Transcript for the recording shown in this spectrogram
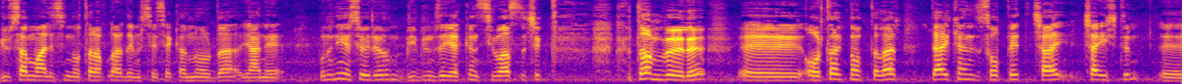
Gülsen Mahallesi'nin o taraflardaymış SSK'nın orada. Yani bunu niye söylüyorum? Birbirimize yakın Sivaslı çıktı. Tam böyle e, ortak noktalar derken sohbet çay çay içtim. E,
